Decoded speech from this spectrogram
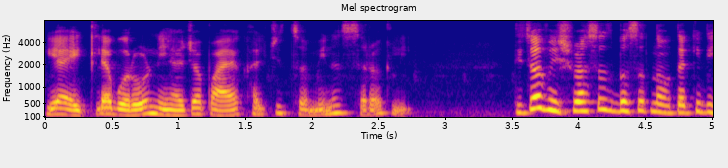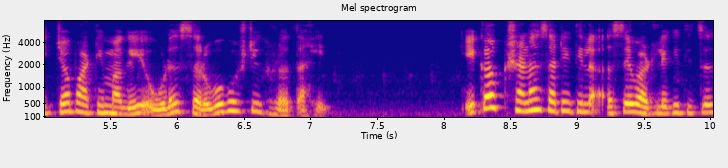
हे ऐकल्याबरोबर नेहाच्या पायाखालची जमीनच सरकली. तिचा विश्वासच बसत नव्हता की तिच्या पाठीमागे एवढ्या सर्व गोष्टी घडत आहेत. एका क्षणासाठी तिला असे वाटले की तिचं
